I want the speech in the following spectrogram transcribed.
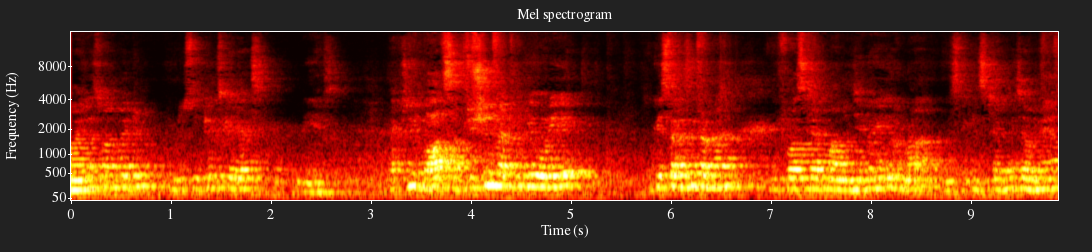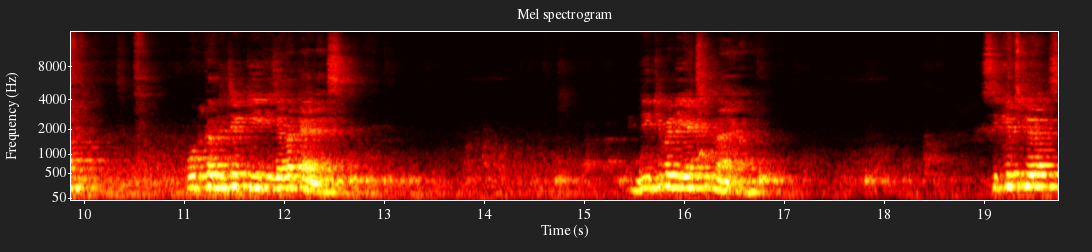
minus one by two into sequence के एक्स डी एक्स एक्चुअली बात सब्सिट्यूशन मेथड की हो रही है। तो किस तरह से करना है? फ़र्स्ट स्टेप मान लीजिएगा ये हमारा सेकेंड स्टेप में चल रहे हैं पुट कर दीजिए टी की जगह tan X D T by D X कितना आएगा? Secant square X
